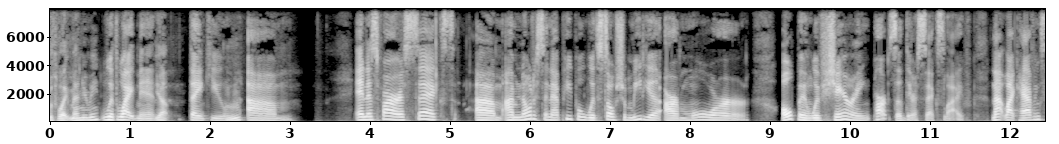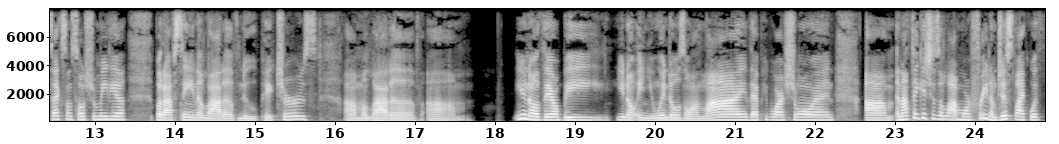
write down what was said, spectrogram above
With white men, you mean? with white men. Yep. Thank you. Mhm. Um, and as far as sex, um, I'm noticing that people with social media are more open with sharing parts of their sex life. Not like having sex on social media, but I've seen a lot of nude pictures, um, a lot of, um, you know, there'll be, you know, innuendos online that people are showing. Um, and I think it's just a lot more freedom, just like with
